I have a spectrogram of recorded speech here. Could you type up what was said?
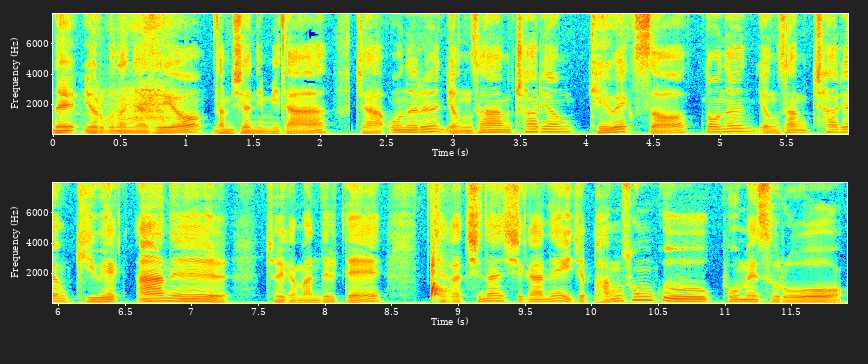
네, 여러분 안녕하세요. 남시현입니다. 자, 오늘은 영상 촬영 계획서 또는 영상 촬영 기획안을 저희가 만들 때 제가 지난 시간에 이제 방송국 포맷으로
